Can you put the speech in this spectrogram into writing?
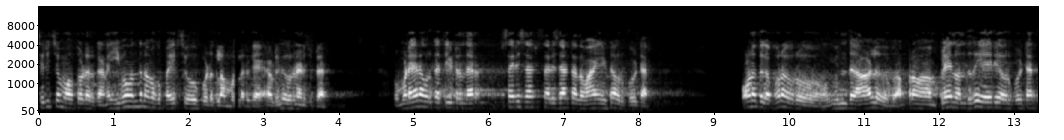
சிரிச்ச முகத்தோட இருக்கானே. இவன் வந்து நமக்கு பயிற்சி வகுப்பு எடுக்கலாம் போல இருக்க அப்படின்னு இவர் நினைச்சுட்டார். ரொம்ப நேரம் அவர் கத்திக்கிட்டு இருந்தார். சரி சார் சரி சார்ன்ட்டு அதை வாங்கிட்டு அவர் போயிட்டார். போனதுக்கு அப்புறம் அவர் இந்த ஆளு அப்புறம் பிளேன் வந்தது ஏறி அவர் போயிட்டார்.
